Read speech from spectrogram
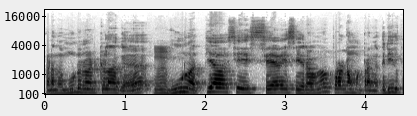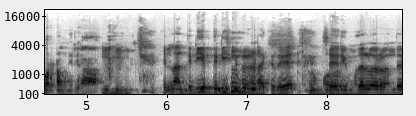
கடந்த மூன்று நாட்களாக. மூணு அத்தியாவசிய சேவை செய்யறவங்க போராட்டம் பண்றாங்க திடீர் போராட்டம் பண்ணிருக்காங்க. எல்லாம் திடீர் திடீர்னு நடக்குது. சரி முதல்வர் வந்து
